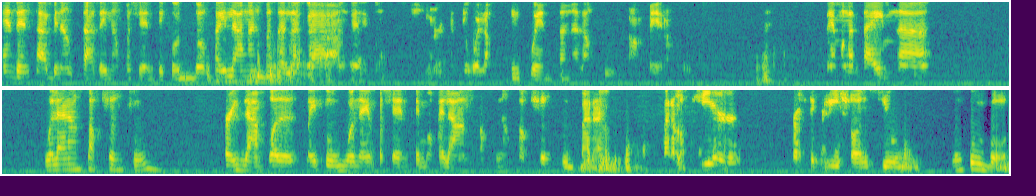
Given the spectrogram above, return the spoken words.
And then sabi ng tatay ng pasyente ko, Dok, kailangan ba talaga ang ganitong procedure? Kasi walang 50 na lang po ang pera ko. May mga time na wala nang suction tube. For example, may tubo na yung pasyente mo, kailangan kasi ng suction tube para para ma-clear from secretions yung, yung tubo.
